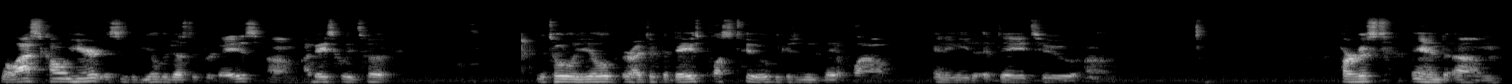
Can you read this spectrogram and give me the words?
the last column here, this is the yield adjusted for days. Um, I basically took the total yield, or I took the days plus two because you need a day to plow and you need a day to um, harvest, and um,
